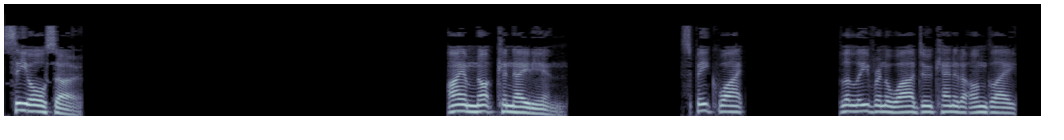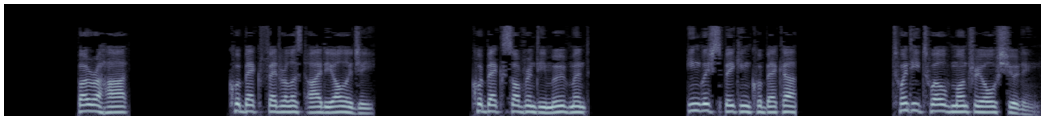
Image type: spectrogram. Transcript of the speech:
See also I am not Canadian. Speak White. Le Livre Noir du Canada Anglais. Beauregard. Quebec Federalist ideology. Quebec sovereignty movement. English-speaking Quebecer. 2012 Montreal shooting.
